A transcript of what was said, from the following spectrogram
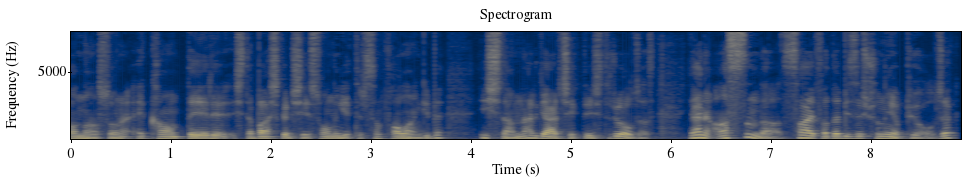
Ondan sonra account değeri işte başka bir şey sonu getirsin falan gibi işlemler gerçekleştiriyor olacağız. Yani aslında sayfada bize şunu yapıyor olacak.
